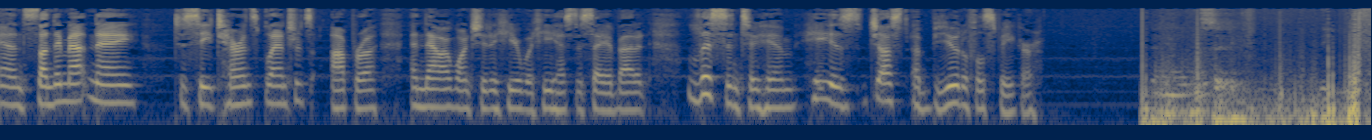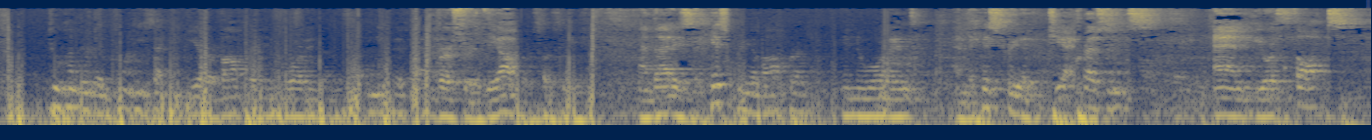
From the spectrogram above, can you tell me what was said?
and Sunday matinee to see Terence Blanchard's opera, and now I want you to hear what he has to say about it. Listen to him. He is just a beautiful speaker. The city, the 222nd year of opera in New Orleans, and the 75th anniversary of the Opera Association. And that is the history of opera in New Orleans and the history of jazz presence and your thoughts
